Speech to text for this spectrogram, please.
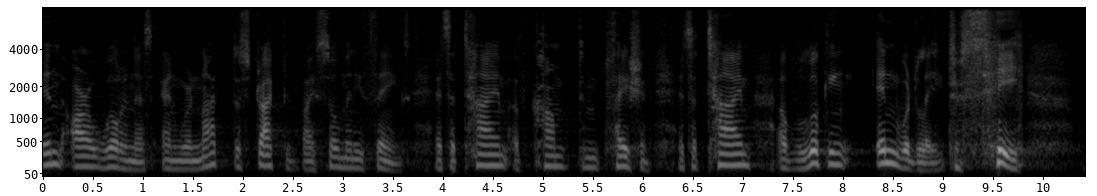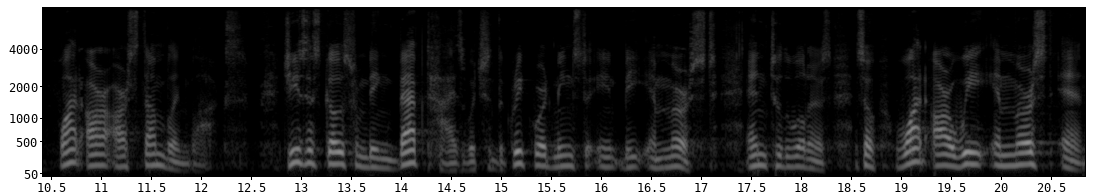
in our wilderness and we're not distracted by so many things, it's a time of contemplation. It's a time of looking inwardly to see what are our stumbling blocks. Jesus goes from being baptized, which the Greek word means to be immersed, into the wilderness. So, what are we immersed in?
